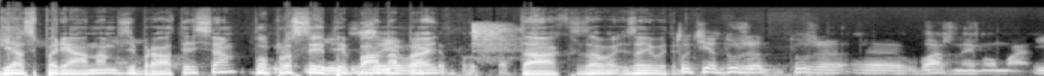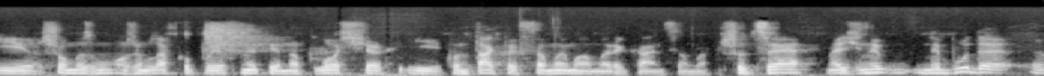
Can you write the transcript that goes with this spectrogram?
діаспорянам зібратися, попросити І пана Байд... Так, заявити. Тут є дуже дуже е, важний момент, і що ми зможемо легко пояснити на площах і контактах з самими американцями, що це значить, не, не буде е,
